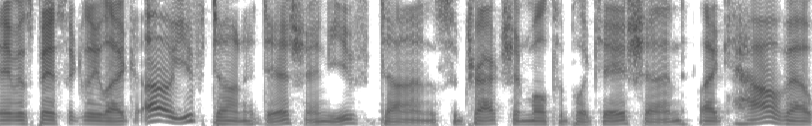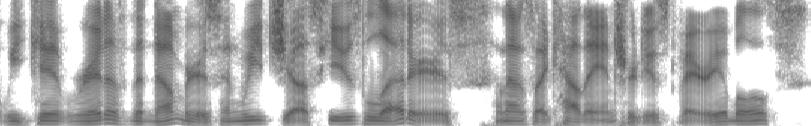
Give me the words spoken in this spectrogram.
it was basically like, "Oh, you've done addition, you've done subtraction, multiplication. Like how about we get rid of the numbers and we just use letters?" And that was like how they introduced variables.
